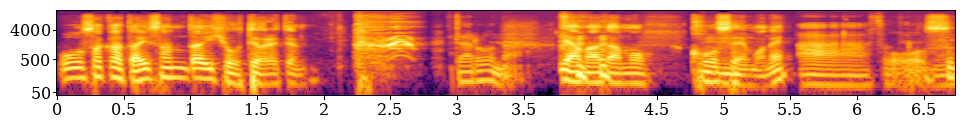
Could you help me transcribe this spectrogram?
大阪第三代表って言われてる。だろうな。山田も高生もね。ああ、そうす。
